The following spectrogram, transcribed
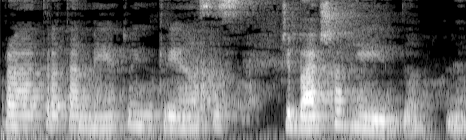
para tratamento em crianças de baixa renda. Né?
